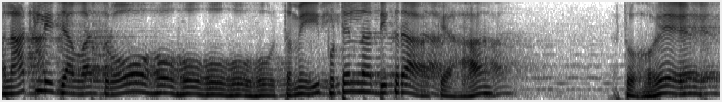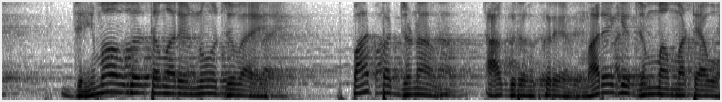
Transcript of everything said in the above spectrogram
અને આટલી જ આ વાત કરો. ઓહો, હો હો હો હો, તમે એ પટેલના દીકરા? કે હા. તો હવે જયમા વગર તમારે ન જવાય, પાંચ પાંચ જણા આગ્રહ કરે, મારે ઘેર જમવા માટે આવો,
